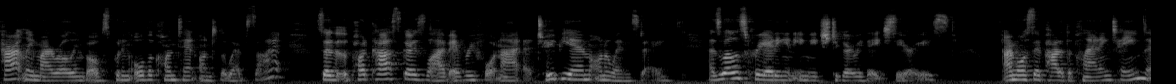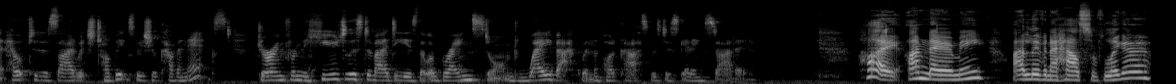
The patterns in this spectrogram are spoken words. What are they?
Currently, my role involves putting all the content onto the website so that the podcast goes live every fortnight at 2 pm on a Wednesday as well as creating an image to go with each series. I'm also part of the planning team that helped to decide which topics we should cover next, drawing from the huge list of ideas that were brainstormed way back when the podcast was just getting started. Hi, I'm Naomi. I live in a house of Lego,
